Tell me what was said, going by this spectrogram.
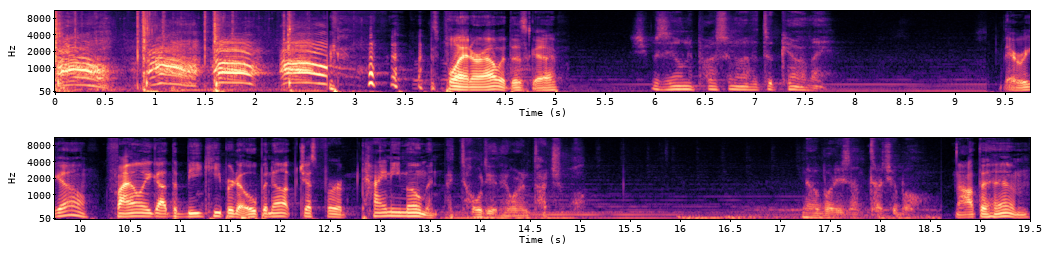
He's playing around with this guy. She was the only person who ever took care of me. There we go. Finally got the beekeeper to open up just for a tiny moment. I told you they were untouchable. Nobody's untouchable. Not to him.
